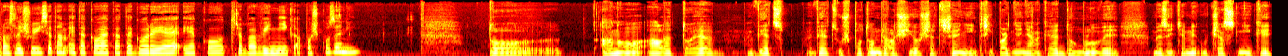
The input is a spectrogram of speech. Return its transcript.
Rozlišují se tam i takové kategorie jako třeba výnik a poškozený? To ano, ale to je věc, věc už potom dalšího šetření, případně nějaké domluvy mezi těmi účastníky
